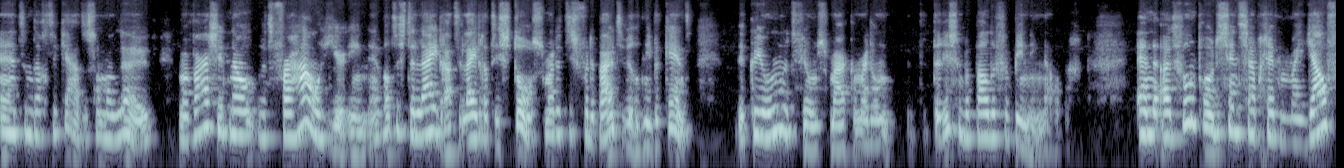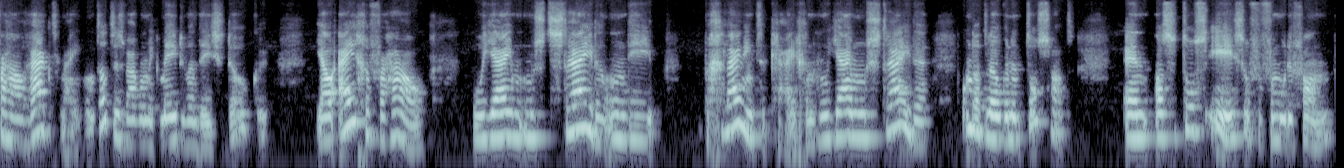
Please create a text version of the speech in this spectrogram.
En toen dacht ik, ja, dat is allemaal leuk. Maar waar zit nou het verhaal hierin? Hè? Wat is de leidraad? De leidraad is TOS, maar dat is voor de buitenwereld niet bekend. Dan kun je honderd films maken, maar dan, er is een bepaalde verbinding nodig. En de uitvoerend producent zei op een gegeven moment, maar jouw verhaal raakt mij. Want dat is waarom ik meedoe aan deze docu. Jouw eigen verhaal. Hoe jij moest strijden om die begeleiding te krijgen. Hoe jij moest strijden omdat Logan een TOS had. En als het TOS is, of een vermoeden van,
